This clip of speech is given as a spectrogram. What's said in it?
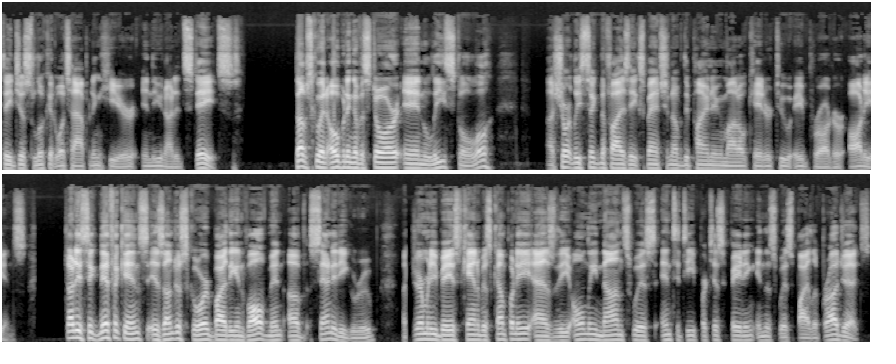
They just look at what's happening here in the United States. Subsequent opening of a store in Liestal uh, shortly signifies the expansion of the pioneering model cater to a broader audience. Study significance is underscored by the involvement of Sanity Group, a Germany based cannabis company, as the only non Swiss entity participating in the Swiss pilot projects.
